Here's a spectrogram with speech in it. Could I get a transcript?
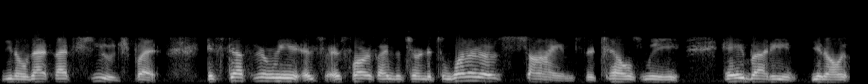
you know that that's huge. But it's definitely, as as far as I'm concerned, it's one of those signs that tells me, hey, buddy, you know,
